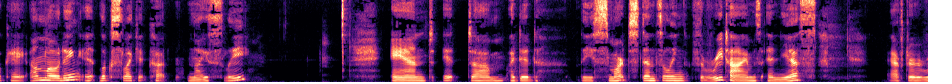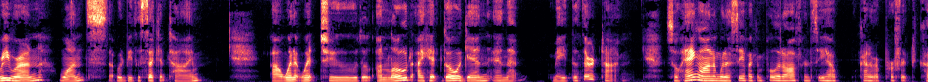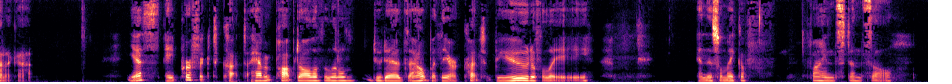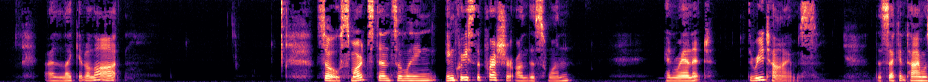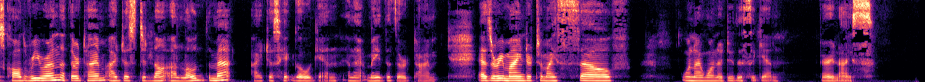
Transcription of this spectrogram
Okay, unloading. It looks like it cut nicely. And it, um, I did the smart stenciling three times. And yes, after rerun once, that would be the second time. Uh, when it went to the unload, I hit go again, and that made the third time. So hang on, I'm going to see if I can pull it off and see how kind of a perfect cut I got. Yes, a perfect cut. I haven't popped all of the little doodads out, but they are cut beautifully. And this will make a fine stencil. I like it a lot. So, smart stenciling, increased the pressure on this one, and ran it three times. The second time was called rerun. The third time, I just did not unload the mat I just hit go again, and that made the third time. As a reminder to myself when I want to do this again. Very nice.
